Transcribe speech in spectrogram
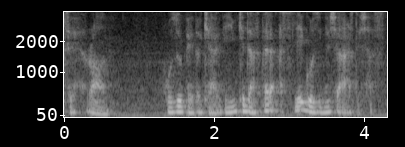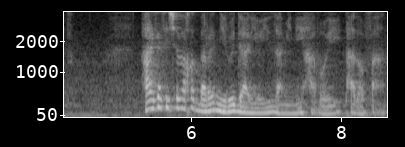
تهران حضور پیدا کردیم که دفتر اصلی گزینش ارتش هست. هر کسی چه بخواد برای نیروی دریایی زمینی هوایی پدافند.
